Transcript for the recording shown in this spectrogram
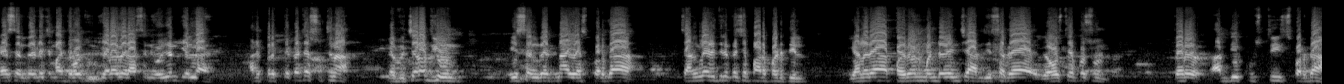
या संघटनेच्या माध्यमातून केला जाईल असं नियोजन केलं आहे. आणि प्रत्येकाच्या सूचना या विचारात घेऊन ही संघटना या स्पर्धा चांगल्या रीतीने कशा पार पडतील येणाऱ्या पैलवान मंडळींच्या अगदी सगळ्या व्यवस्थेपासून तर अगदी कुस्ती स्पर्धा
